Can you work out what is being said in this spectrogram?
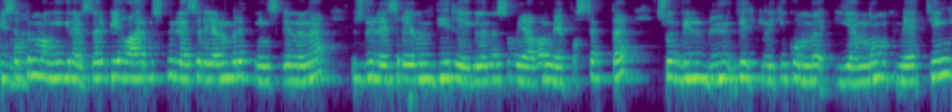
Vi setter mange grenser. Vi har, hvis du leser gjennom retningslinjene, hvis du leser gjennom de reglene som jeg var med på å sette, så vil du virkelig ikke komme gjennom med ting,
